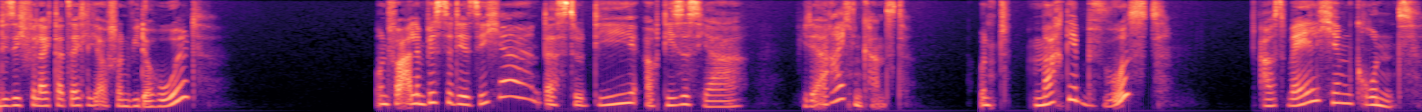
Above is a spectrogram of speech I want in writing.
die sich vielleicht tatsächlich auch schon wiederholt? Und vor allem bist du dir sicher, dass du die auch dieses Jahr wieder erreichen kannst. Und mach dir bewusst, aus welchem Grund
